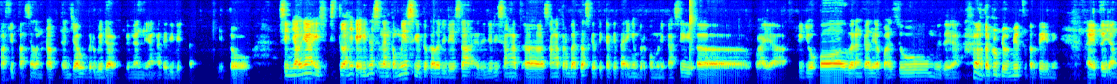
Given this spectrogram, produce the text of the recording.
fasilitasnya lengkap dan jauh berbeda dengan yang ada di desa gitu. Sinyalnya istilahnya kayak gini senin kemis gitu kalau di desa. Gitu. jadi sangat uh, sangat terbatas ketika kita ingin berkomunikasi uh, barangkali apa Zoom gitu ya atau Google Meet seperti ini. Nah itu yang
